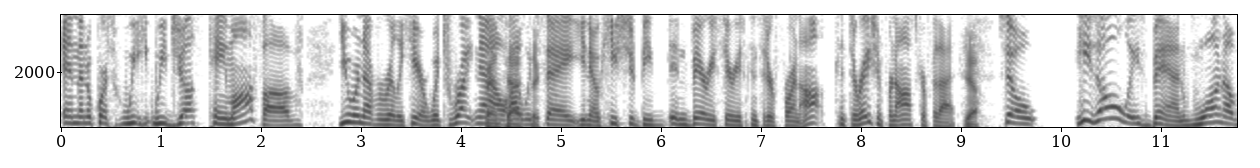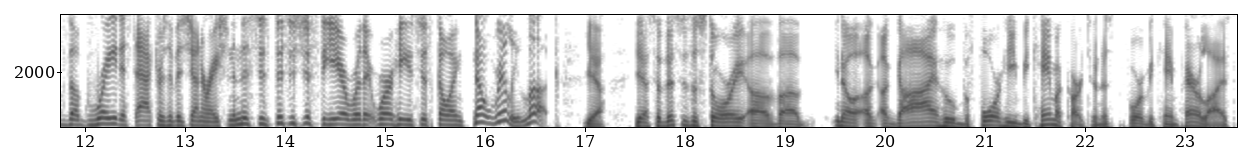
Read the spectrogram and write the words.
and then of course we we just came off of "You Were Never Really Here," which right now I would say you know he should be in very serious consider for an o- consideration for an Oscar for that. Yeah. So he's always been one of the greatest actors of his generation, and this is this is just the year where they, where he's just going, no, really, look. Yeah, yeah. So this is the story of uh, you know a, a guy who before he became a cartoonist, before he became paralyzed,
